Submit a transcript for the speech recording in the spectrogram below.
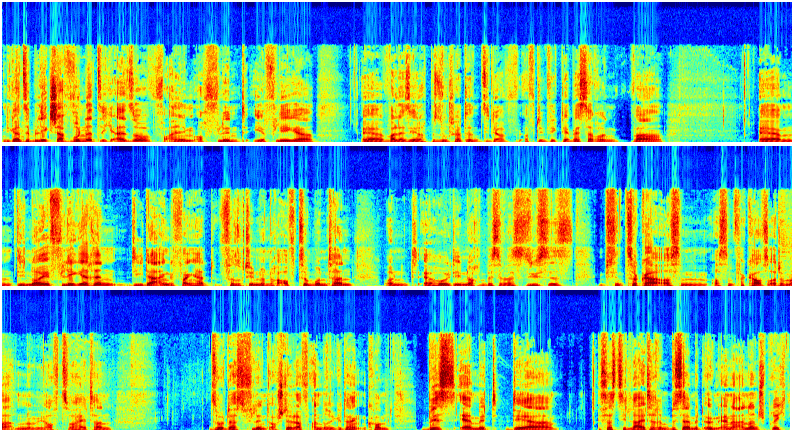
Die ganze Belegschaft wundert sich also, vor allem auch Flint, ihr Pfleger, äh, weil er sie ja noch besucht hatte und sie da auf, auf dem Weg der Besserung war. Ähm, die neue Pflegerin, die da angefangen hat, versucht ihn noch, aufzumuntern und er holt ihm noch ein bisschen was Süßes, ein bisschen Zucker aus dem, aus dem Verkaufsautomaten, um ihn aufzuheitern, so dass Flint auch schnell auf andere Gedanken kommt, bis er mit der, ist das die Leiterin, bis er mit irgendeiner anderen spricht,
